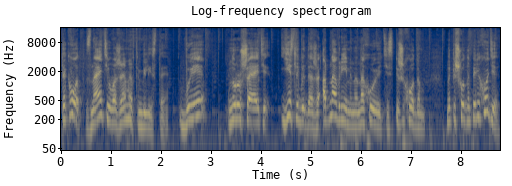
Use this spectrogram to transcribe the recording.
Так вот, знаете, уважаемые автомобилисты, вы нарушаете, если вы даже одновременно находитесь с пешеходом на пешеходном переходе,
